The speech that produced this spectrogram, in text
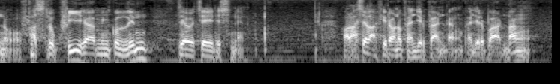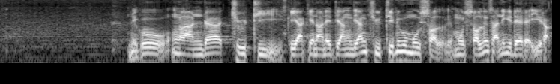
No fasluk fiha min kullin zawjaini Walhasil akhirnya banjir bandang, banjir bandang niku ngelanda judi keyakinan tiang-tiang judi niku musol. Musol niku saat ini daerah Irak.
